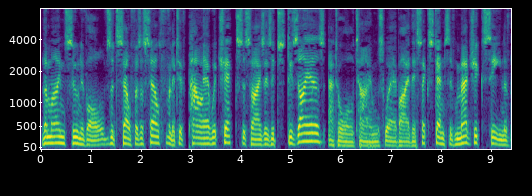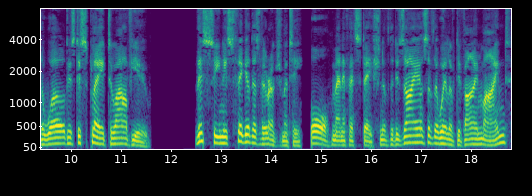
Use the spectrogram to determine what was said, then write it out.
The mind soon evolves itself as a self-volitive power which exercises its desires at all times whereby this extensive magic scene of the world is displayed to our view. This scene is figured as Virajmati, or manifestation of the desires of the will of divine mind,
